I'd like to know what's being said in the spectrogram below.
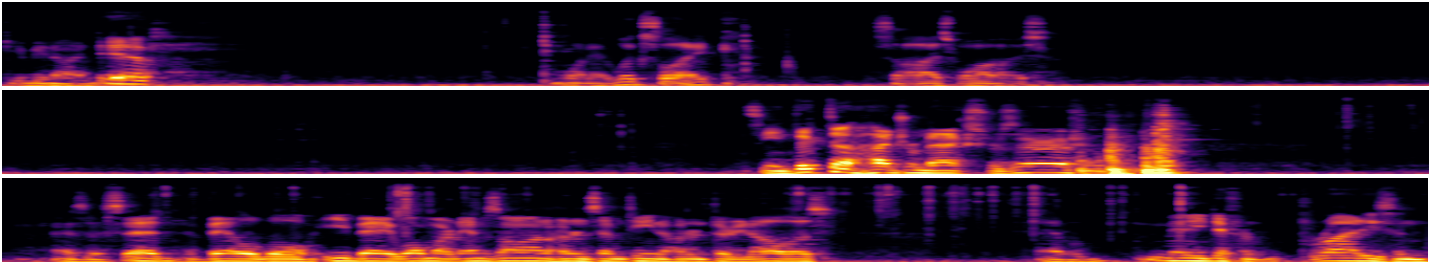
Give you an idea. what it looks like size-wise. It's the Invicta Hydromax Reserve. As I said, available eBay, Walmart, Amazon, $117, $130. I have many different varieties and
